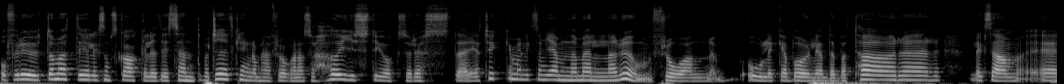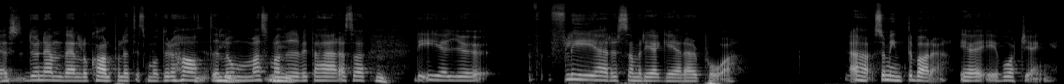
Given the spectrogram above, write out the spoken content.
Och förutom att det liksom skakar lite i Centerpartiet kring de här frågorna så höjs det ju också röster, jag tycker med liksom jämna mellanrum från olika borgerliga debattörer. Liksom, eh, du nämnde en lokalpolitisk moderat i Mm, Lomma som har mm. drivit det här. Alltså, Mm. Det är ju fler som reagerar på, ja, som inte bara är i vårt gäng,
